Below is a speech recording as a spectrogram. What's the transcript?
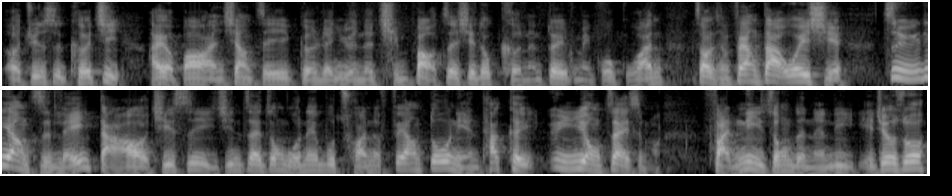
呃军事科技，还有包含像这一个人员的情报，这些都可能对美国国安造成非常大威胁。至于量子雷达哦，其实已经在中国内部传了非常多年，它可以运用在什么反逆中的能力。也就是说，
